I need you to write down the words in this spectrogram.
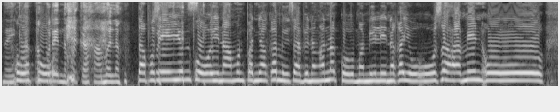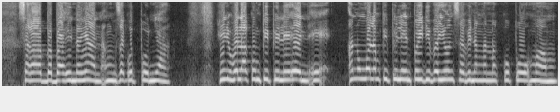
Nay, Opo. ako rin, napagkakamalang. Tapos eh yun po, hinamon pa niya kami. Sabi ng anak ko, mamili na kayo o sa amin o sa babae na yan. Ang sagot po niya, hindi, wala akong pipiliin. Eh, anong walang pipiliin? Pwede ba yun? Sabi ng anak ko po, ma'am.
